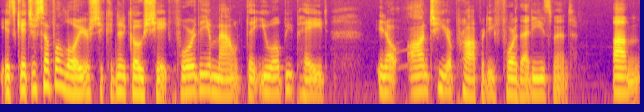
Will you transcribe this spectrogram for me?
is get yourself a lawyer so you can negotiate for the amount that you will be paid, you know, onto your property for that easement. Um,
